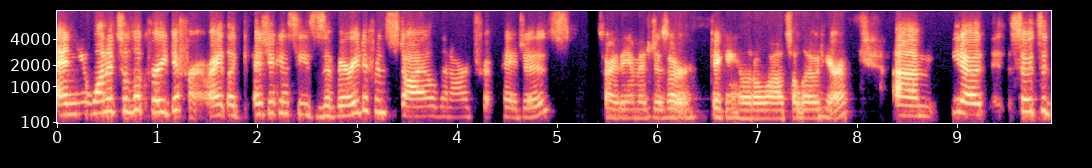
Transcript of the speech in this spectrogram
and you want it to look very different, right? Like as you can see, this is a very different style than our trip pages sorry the images are taking a little while to load here. Um, you know so it's a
